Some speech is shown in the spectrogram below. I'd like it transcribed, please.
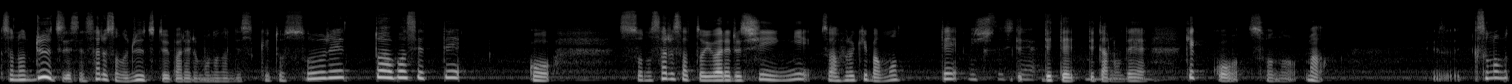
そのルーツですね。サルサのルーツと呼ばれるものなんですけどそれと合わせてこうそのサルサと言われるシーンにそのアフロキューバンを持って出て出たので結構そのまあその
